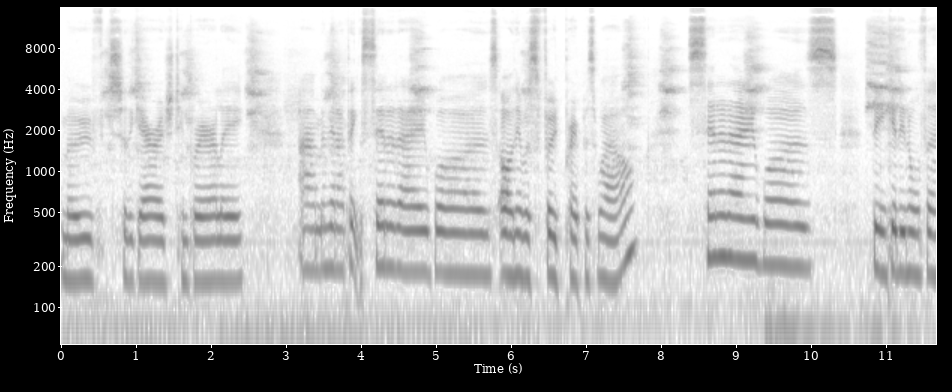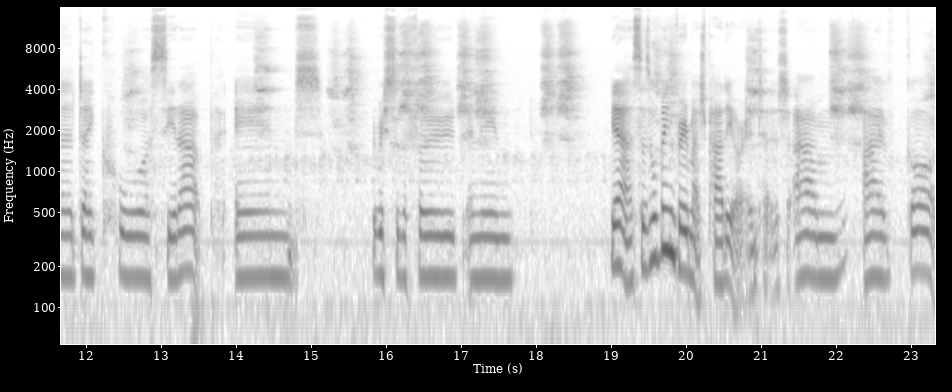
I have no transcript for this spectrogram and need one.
moved to the garage temporarily. Um, and then I think Saturday was, oh, there was food prep as well. Saturday was then getting all the decor set up and the rest of the food, and then yeah, so it's all been very much party oriented. Um, I've got.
